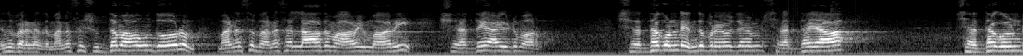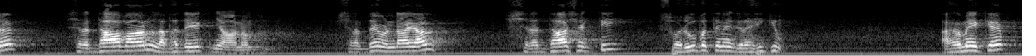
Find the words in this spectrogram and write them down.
എന്ന് പറയുന്നത്. മനസ്സ് ശുദ്ധമാവും തോറും മനസ്സ് മനസ്സല്ലാതെ മാറി മാറി ശ്രദ്ധയായിട്ട് മാറും. ശ്രദ്ധ കൊണ്ട് എന്ത് പ്രയോജനം? ശ്രദ്ധയാ ശ്രദ്ധ കൊണ്ട് ശ്രദ്ധാവാൻ ലഭതേ ജ്ഞാനം. ശ്രദ്ധയുണ്ടായാൽ ശ്രദ്ധാശക്തി സ്വരൂപത്തിനെ ഗ്രഹിക്കും. അകമയ്ക്ക്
